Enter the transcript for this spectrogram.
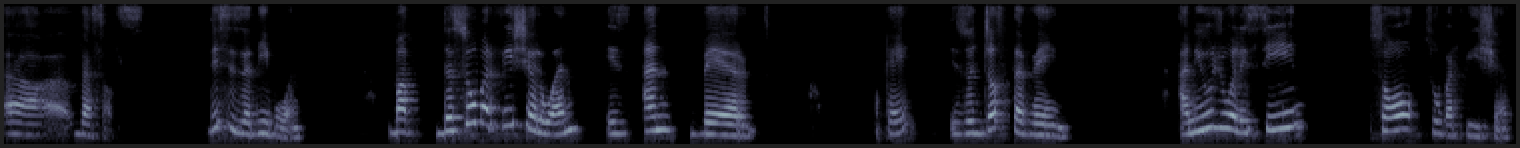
uh, vessels. This is a deep one. But the superficial one is unpaired. Okay? Is just a vein. And usually seen so superficial.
